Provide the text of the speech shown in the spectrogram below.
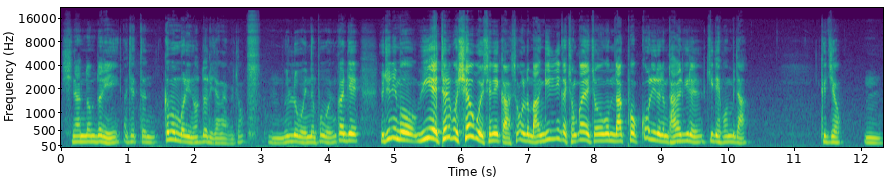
신한 놈들이 어쨌든 검은 머리 놈들이잖아요, 그죠? 음, 누르고 있는 부분. 그러니까 이제 여전히 뭐 위에 들고 세우고 있으니까 오늘도 만길이니까 종가에 조금 낙폭 꼬리를 좀 달기를 기대해 봅니다. 그죠? 음.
